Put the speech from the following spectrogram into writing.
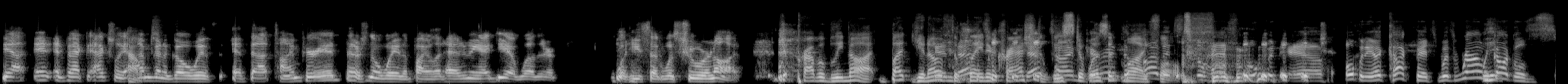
Yeah, in, in fact, actually, I'm going to go with at that time period. There's no way the pilot had any idea whether what he said was true or not. Probably not. But you know, if the plane had crashed, that at least it wasn't the my fault. Still open uh, air, open air cockpits with round We- goggles.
